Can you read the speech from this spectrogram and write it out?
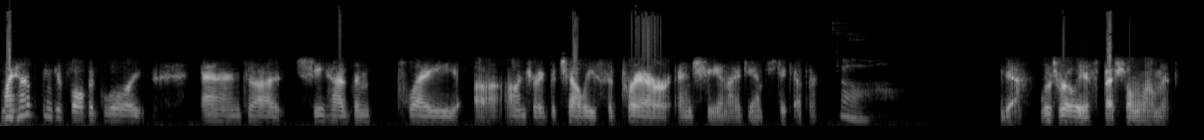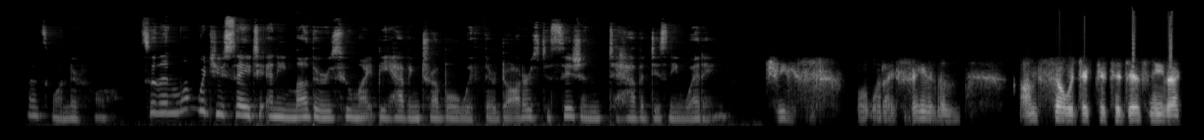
My mm-hmm. husband gets all the glory. And uh she had them play uh Andre Bocelli's The Prayer and she and I danced together. Oh. Yeah, it was really a special moment. That's wonderful. So then what would you say to any mothers who might be having trouble with their daughter's decision to have a Disney wedding? Jeez, what would I say to them? I'm so addicted to Disney that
